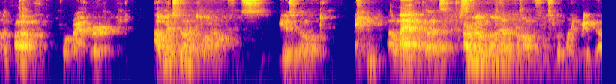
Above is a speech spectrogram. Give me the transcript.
on the poverty program where I went to the unemployment years ago. I laughed because I remember to the unemployment office when people wanted Ringo.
